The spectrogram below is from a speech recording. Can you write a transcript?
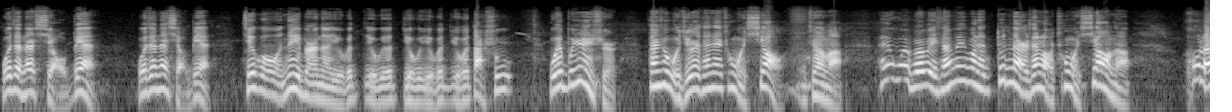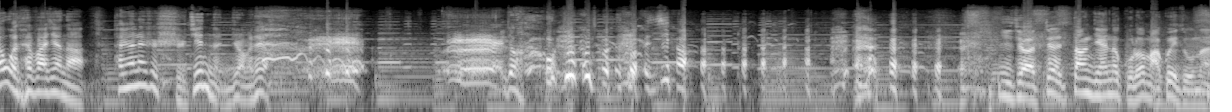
我在那儿小便，我在那儿小便，结果我那边呢有个有个有个有个有个大叔，我也不认识，但是我觉得他在冲我笑，你知道吗？哎，我也不知道为啥，为什么蹲那儿他老冲我笑呢？后来我才发现呢，他原来是使劲的，你知道吗？他就 就 就就特笑。你知道，这当年的古罗马贵族们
